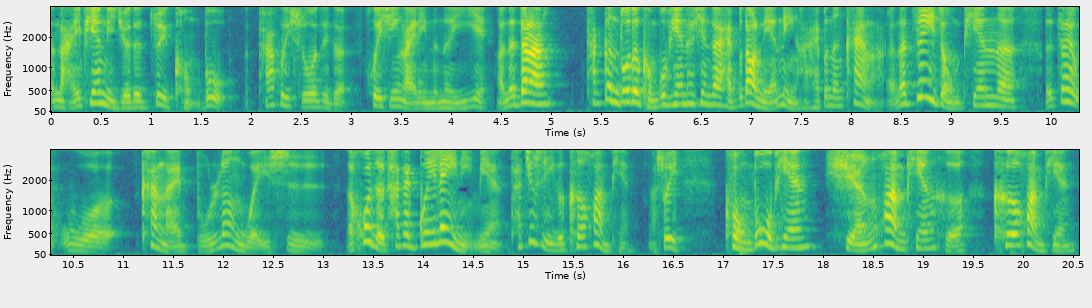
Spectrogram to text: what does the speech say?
哪一篇你觉得最恐怖？他会说这个彗星来临的那一夜啊，那当然。他更多的恐怖片，他现在还不到年龄，还还不能看啊。那这种片呢，呃，在我看来不认为是，呃，或者它在归类里面，它就是一个科幻片啊。所以，恐怖片、玄幻片和科幻片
